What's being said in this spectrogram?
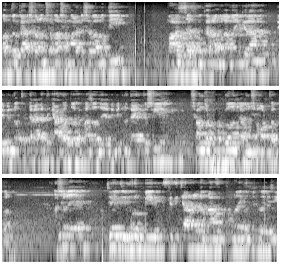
অধ্যকার স্মরণ সভার সম্মানিত সভাপতি মহাজ্জাদ মুকাররাম ওলামায়ে কেরাম বিভিন্ন এলাকা থেকে আগত হেফাজতের বিভিন্ন দায়িত্বশীল সংগঠকগণ এবং সমর্থকগণ আসলে যে যে মুরব্বীর স্মৃতিচারণের জন্য আজ আমরা একত্রিত হয়েছি,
